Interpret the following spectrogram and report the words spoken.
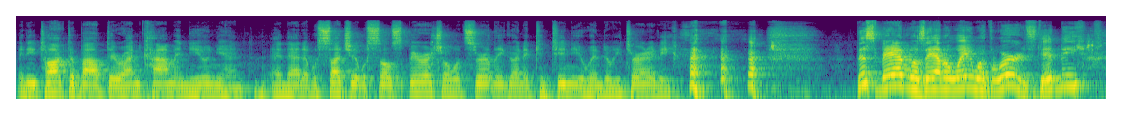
And he talked about their uncommon union and that it was such, it was so spiritual, it's certainly going to continue into eternity. this man was out of way with words, didn't he?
